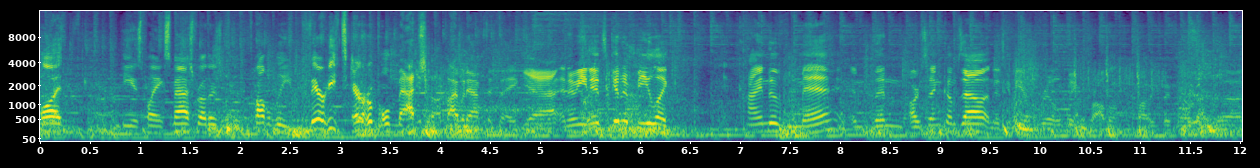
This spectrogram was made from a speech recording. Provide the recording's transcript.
but he is playing Smash Brothers with a probably very terrible matchup. I would have to think. Yeah, and I mean it's gonna be like kind of meh, and then Arsene comes out, and it's gonna be a real big problem that. Uh,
